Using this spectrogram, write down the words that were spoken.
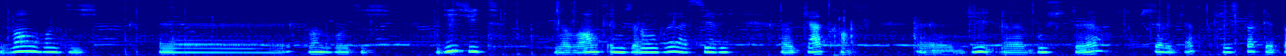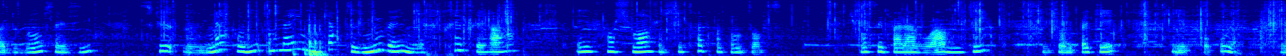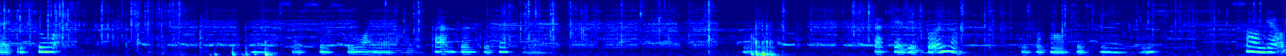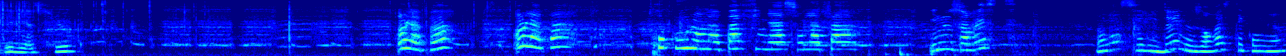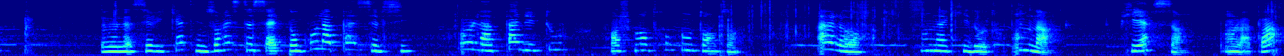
vendredi, euh, vendredi 18 novembre et nous allons ouvrir la série 4 euh, du booster série 4 j'espère qu'il n'y a pas de doublon celle-ci. Parce que mercredi on a une carte nouvelle mais très très rare. Et franchement j'en suis très très contente. Je pensais pas l'avoir du tout. Sur le paquet. Il est trop cool il s'ouvre celle-ci s'ouvre il n'y pas de côté J'espère qu'elle est bonne. Je sais pas comment aujourd'hui. Sans regarder, bien sûr. On l'a pas? On l'a pas? Trop cool, on l'a pas, Finas, on l'a pas. Il nous en reste... Dans la série 2, il nous en restait combien? Euh, La série 4, il nous en reste 7. Donc on l'a pas, celle-ci. On l'a pas du tout. Franchement, trop contente. Alors, on a qui d'autre? On a Pierce, on l'a pas.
